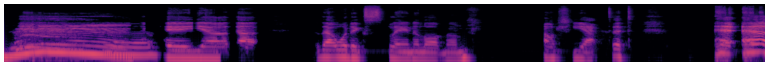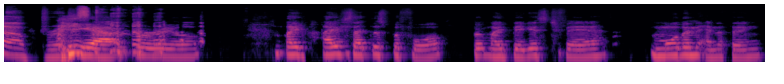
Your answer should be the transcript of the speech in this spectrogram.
Mm. Okay, yeah, that that would explain a lot on how she acted. Yeah, for real. Like I've said this before, but my biggest fear, more than anything,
